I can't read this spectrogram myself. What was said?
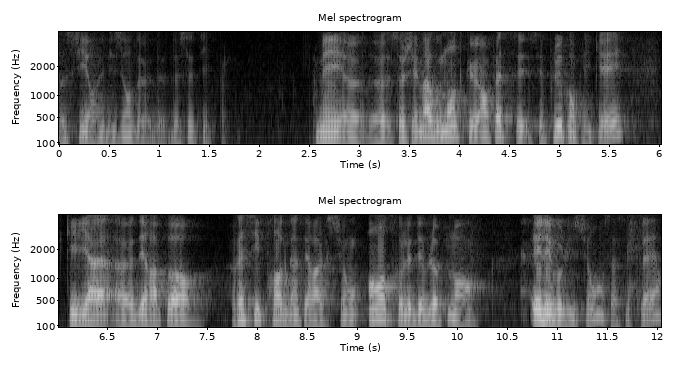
aussi ont une vision de, ce type. Mais euh, euh, ce schéma vous montre qu'en fait, c'est plus compliqué, qu'il y a euh, des rapports réciproques d'interaction entre le développement et l'évolution, ça c'est clair,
